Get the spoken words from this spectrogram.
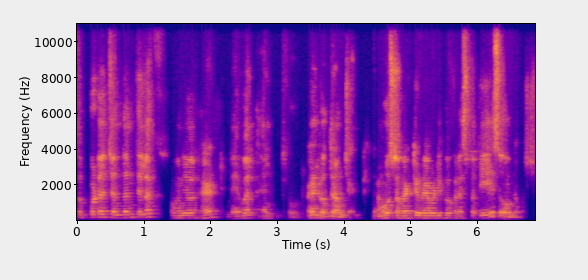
तो put a chandan tilak on your head navel and throat and Rudram chant the most effective remedy for Brihaspati is ओम नमः।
